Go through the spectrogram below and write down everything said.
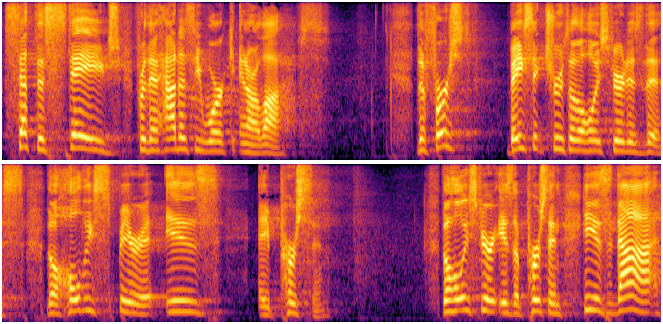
set the stage for then how does he work in our lives. The first basic truth of the Holy Spirit is this the Holy Spirit is a person. The Holy Spirit is a person. He is not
